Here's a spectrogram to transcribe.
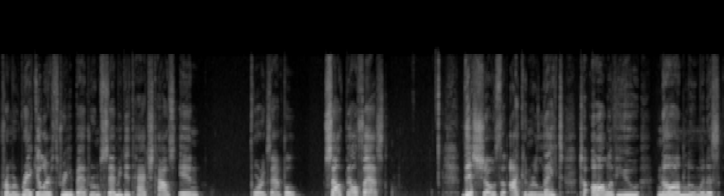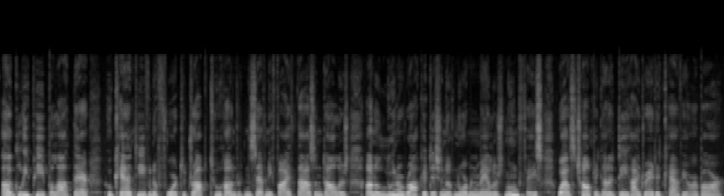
from a regular three bedroom semi detached house in, for example, South Belfast. This shows that I can relate to all of you non luminous, ugly people out there who can't even afford to drop $275,000 on a Lunar Rock edition of Norman Mailer's MoonFire whilst chomping on a dehydrated caviar bar.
